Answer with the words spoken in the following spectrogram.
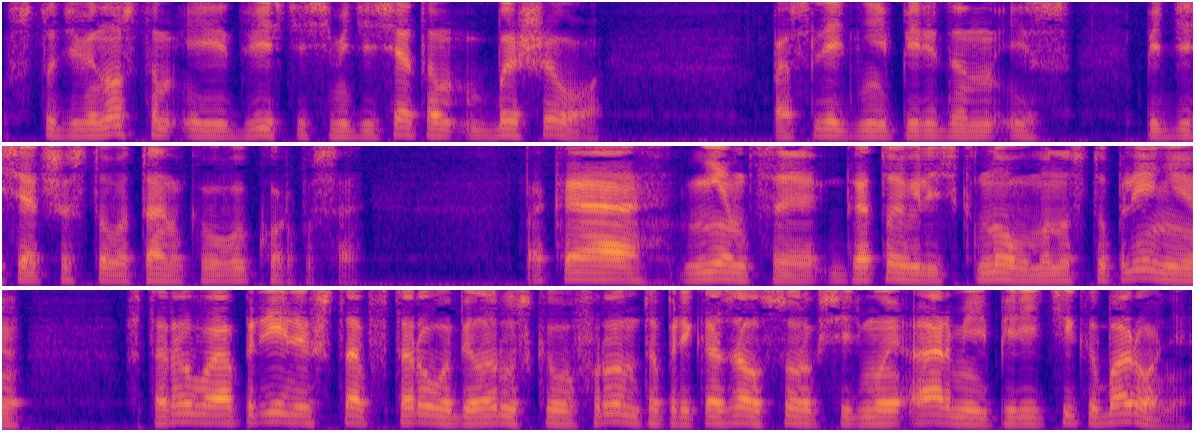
в 190-м и 270-м БШО. Последний передан из 56-го танкового корпуса. Пока немцы готовились к новому наступлению, 2 апреля штаб 2-го Белорусского фронта приказал 47-й армии перейти к обороне.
